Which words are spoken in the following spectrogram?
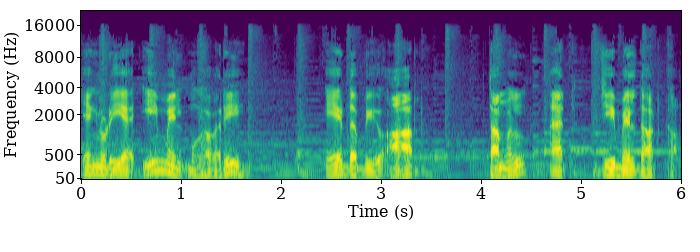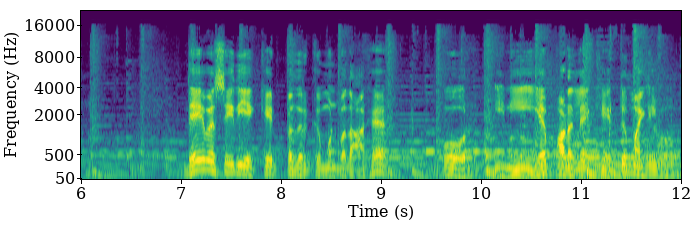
எங்களுடைய இமெயில் முகவரி AWR Tamil at Gmail dot com தேவ செய்தியை கேட்பதற்கு முன்பதாக ஓர் இனிய பாடலை கேட்டு மகிழ்வோம்.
